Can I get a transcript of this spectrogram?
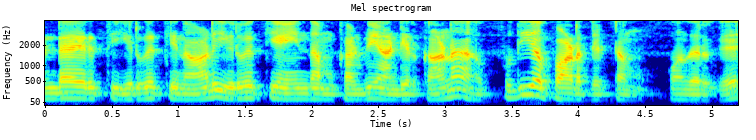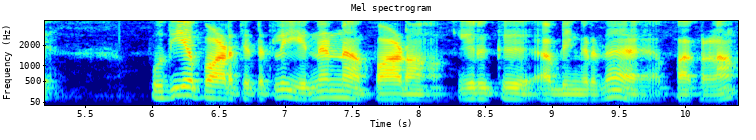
ரெண்டாயிரத்தி இருபத்தி நாலு இருபத்தி ஐந்தாம் கல்வி ஆண்டிற்கான புதிய பாடத்திட்டம் வந்திருக்கு. புதிய பாடத்திட்டத்தில் என்னென்ன பாடம் இருக்குது அப்படிங்கிறத பார்க்கலாம்.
